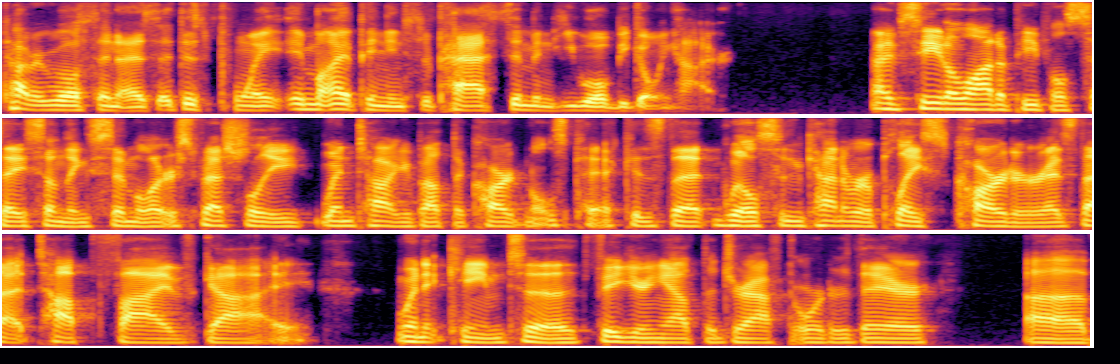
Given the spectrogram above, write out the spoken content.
Tyree Wilson has, at this point, in my opinion, surpassed him and he will be going higher. I've seen a lot of people say something similar, especially when talking about the Cardinals pick, is that Wilson kind of replaced Carter as that top five guy when it came to figuring out the draft order there. Uh,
